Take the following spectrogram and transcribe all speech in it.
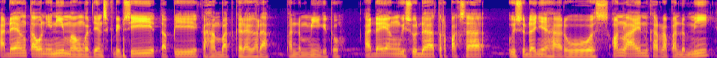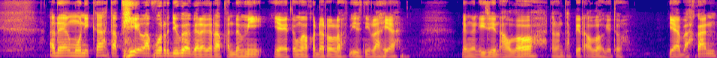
Ada yang tahun ini mau ngerjain skripsi tapi kehambat gara-gara pandemi gitu. Ada yang wisuda terpaksa wisudanya harus online karena pandemi ada yang mau nikah tapi lapor juga gara-gara pandemi. Ya itu mah kodarullah bismillah ya. Dengan izin Allah dengan takdir Allah gitu. Ya bahkan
